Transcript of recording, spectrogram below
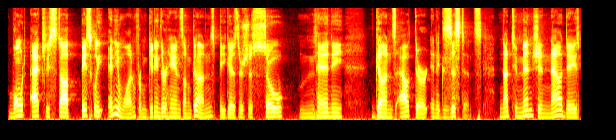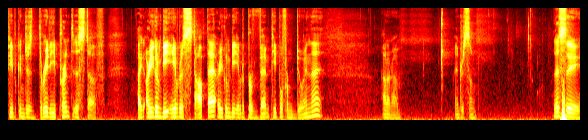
won't actually stop basically anyone from getting their hands on guns because there's just so many guns out there in existence. Not to mention, nowadays people can just 3D print this stuff. Like, are you going to be able to stop that? Are you going to be able to prevent people from doing that? I don't know. Interesting. Let's see.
